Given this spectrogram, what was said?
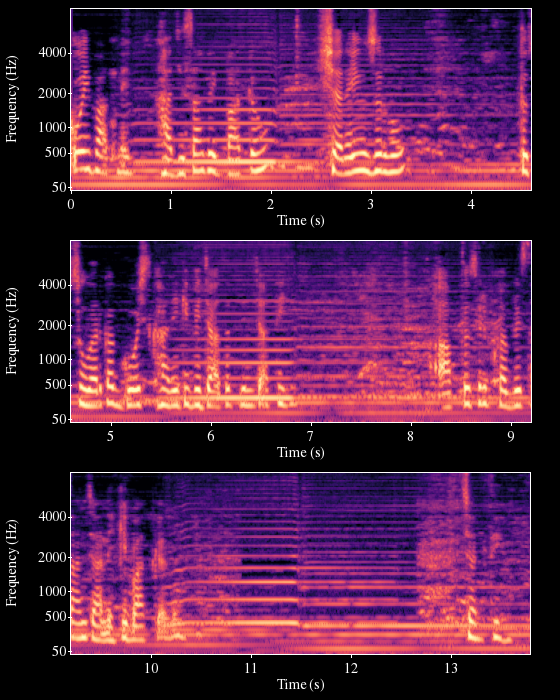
कोई बात नहीं। हाजी साहब, एक बात कहूँ, शरई उजुर हो तो सुअर का गोश्त खाने की भी इजाज़त मिल जाती है। आप तो सिर्फ़ कब्रिस्तान जाने की बात कर रहे हैं। चलती हूँ।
